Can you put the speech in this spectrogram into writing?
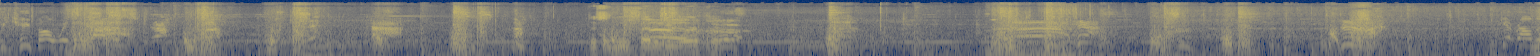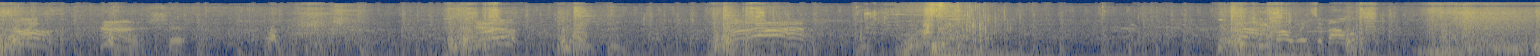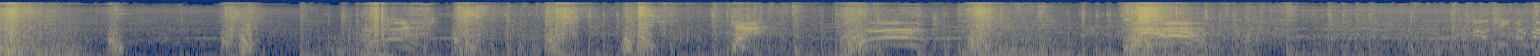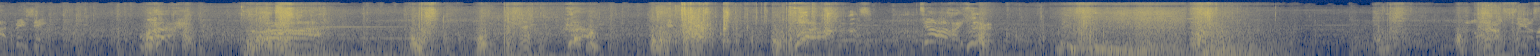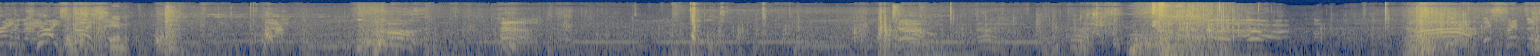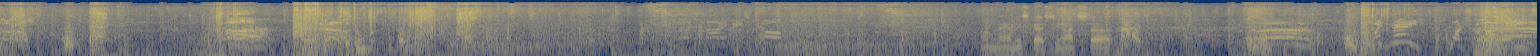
We keep our wits about us. This loot better be worth it. About Christmas! Damn it. They stripped us of time is come. Oh man, these guys do not stop. Ah! Watch for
